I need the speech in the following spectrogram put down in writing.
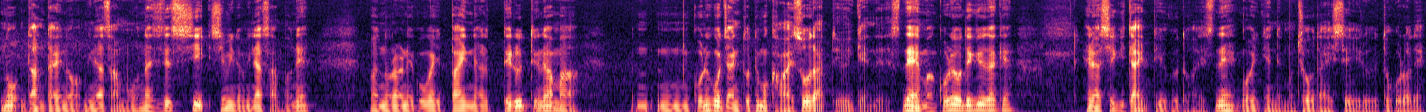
の団体の皆さんも同じですし市民の皆さんもね、まあ、野良猫がいっぱいになってるっていうのはまあ、うん、子猫ちゃんにとってもかわいそうだっていう意見でですね、まあ、これをできるだけ減らしていきたいということはですね、ご意見でも頂戴しているところで、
